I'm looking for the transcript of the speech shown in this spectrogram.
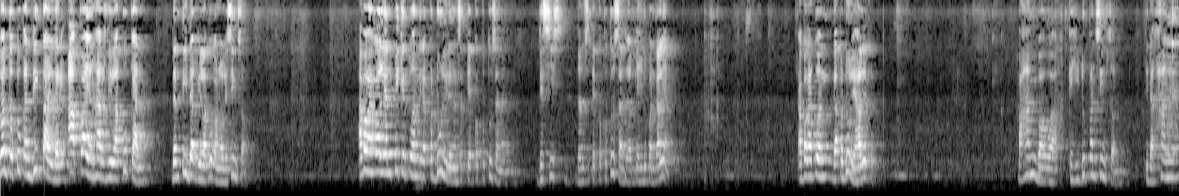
Tuhan tentukan detail dari apa yang harus dilakukan dan tidak dilakukan oleh Simpson. Apakah kalian pikir Tuhan tidak peduli dengan setiap keputusan dan desis dalam setiap keputusan dalam kehidupan kalian. Apakah Tuhan gak peduli hal itu? pahami bahwa kehidupan Simpson tidak hanya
